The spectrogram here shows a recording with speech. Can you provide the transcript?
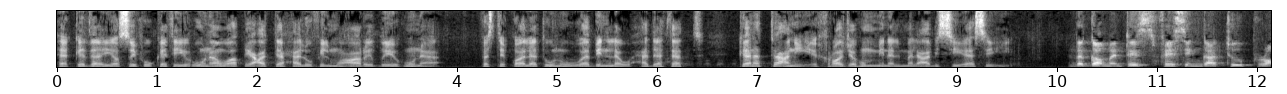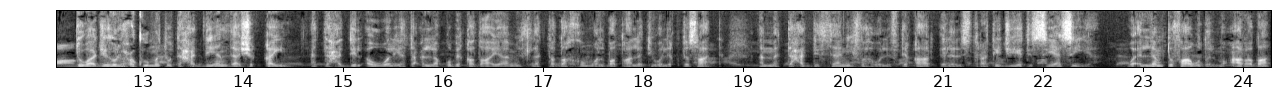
هكذا يصف كثيرون واقع التحالف المعارض هنا. فاستقالة نواب لو حدثت كانت تعني إخراجهم من الملعب السياسي. تواجه الحكومة تحديا ذا شقين. التحدي الأول يتعلق بقضايا مثل التضخم والبطالة والاقتصاد. أما التحدي الثاني فهو الافتقار إلى الاستراتيجية السياسية. وإن لم تفاوض المعارضة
